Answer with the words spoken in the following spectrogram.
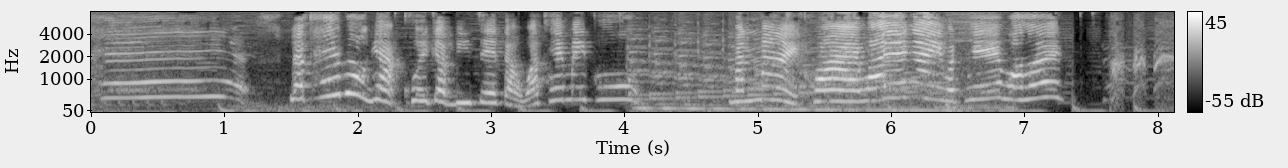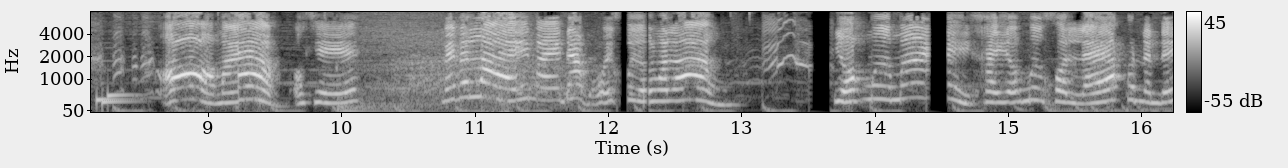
เท่แล้วเท่บอกอยากคุยกับดีเจแต่ว่าเท่ไม่พูด มันหมายควายว่ายังไงวะเท่วะเฮ้ยอ๋อม้ดับโอเค ไม่เป็นไรไม้ดับโอ้ยคุยกันมาล่าง ยกมือไม่ ใครยกมือคนแรกคนนั้นได้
